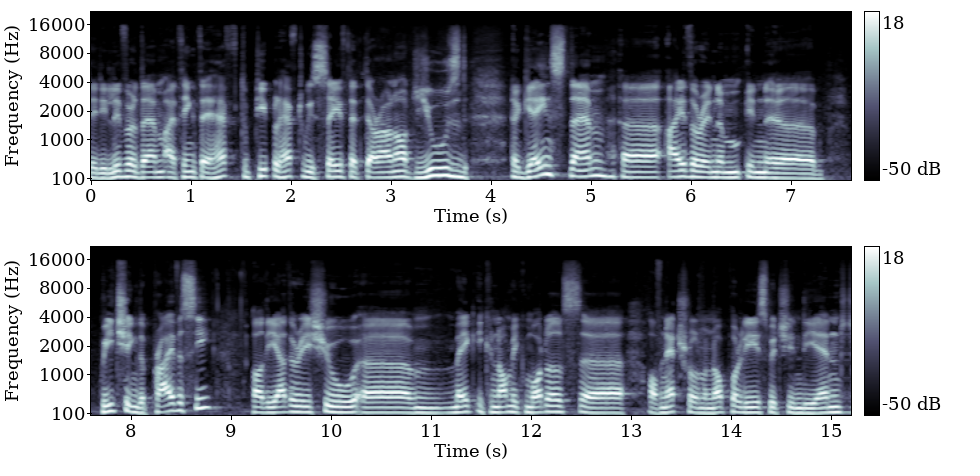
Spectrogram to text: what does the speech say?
they deliver them. I think they have to people have to be safe that they are not used against them uh, either in a, in a breaching the privacy or the other issue, um, make economic models uh, of natural monopolies, which in the end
